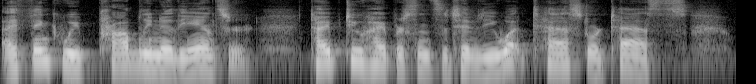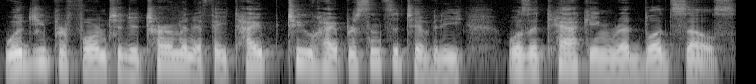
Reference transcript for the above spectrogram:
I think we probably know the answer. Type 2 hypersensitivity, what test or tests would you perform to determine if a type 2 hypersensitivity was attacking red blood cells?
